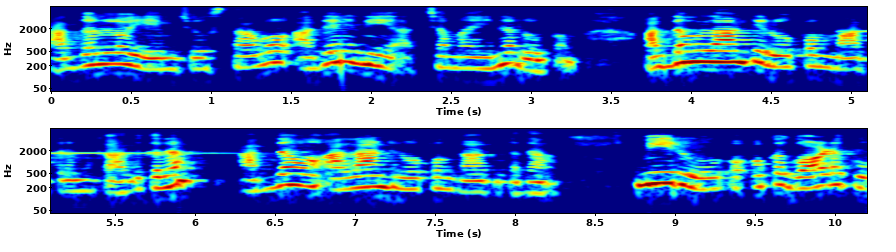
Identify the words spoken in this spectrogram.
అద్దంలో ఏం చూస్తావో అదే నీ అచ్చమైన రూపం. అద్దం లాంటి రూపం మాత్రం కాదు కదా? అర్థం అలాంటి రూపం కాదు కదా. మీరు ఒక గోడకు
